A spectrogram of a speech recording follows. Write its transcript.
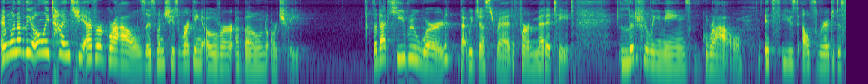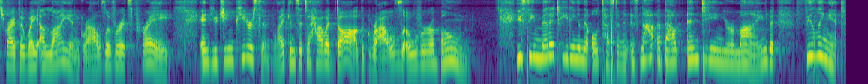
And one of the only times she ever growls is when she's working over a bone or treat. So, that Hebrew word that we just read for meditate literally means growl. It's used elsewhere to describe the way a lion growls over its prey. And Eugene Peterson likens it to how a dog growls over a bone. You see, meditating in the Old Testament is not about emptying your mind, but filling it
